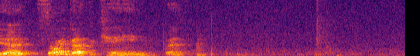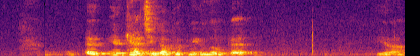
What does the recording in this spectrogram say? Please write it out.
Yeah, sorry about the cane, but uh, you're catching up with me a little bit. Yeah.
